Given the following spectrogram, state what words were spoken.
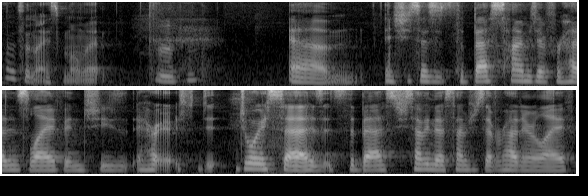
That was a nice moment. Mm-hmm. Um, and she says it's the best time she's ever had in his life, and she's her, Joyce says it's the best. She's having the best time she's ever had in her life,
